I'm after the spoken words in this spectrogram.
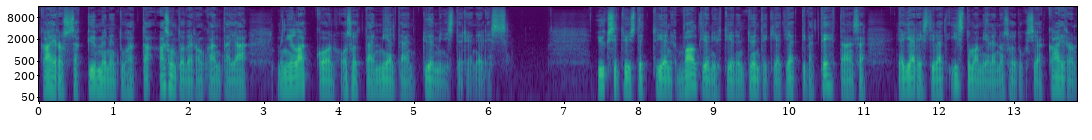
Kairossa 10 000 asuntoveron kantajaa meni lakkoon osoittain mieltään työministeriön edessä. Yksityistettyjen valtionyhtiöiden työntekijät jättivät tehtaansa ja järjestivät istumamielenosoituksia Kairon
